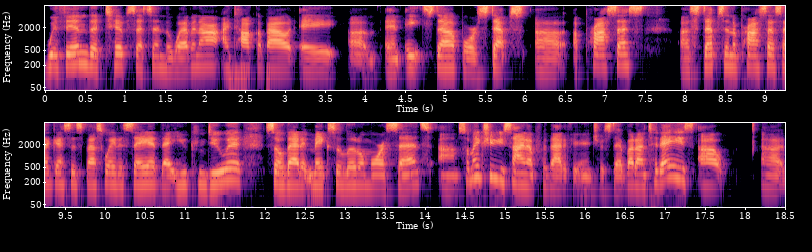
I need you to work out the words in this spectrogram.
within the tips that's in the webinar, I talk about a um, an eight step or steps uh, a process. Uh, steps in a process, I guess is best way to say it, that you can do it so that it makes a little more sense. Um, so make sure you sign up for that if you're interested. But on today's uh, uh,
